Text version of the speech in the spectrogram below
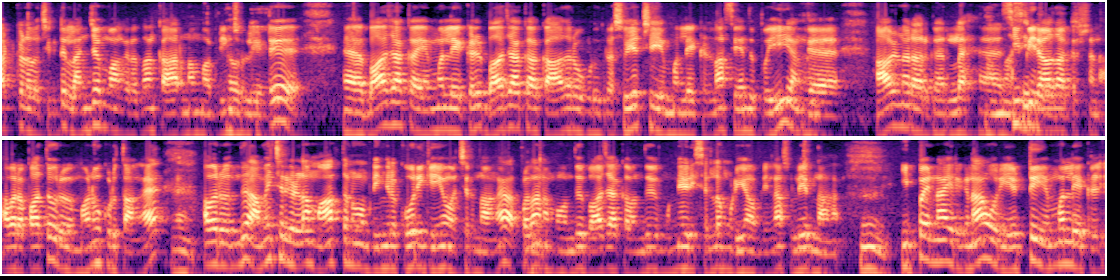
ஆட்களை வச்சுக்கிட்டு லஞ்சம் வாங்குறது தான் காரணம் அப்படின்னு. சொல்லிட்டு பாஜக எம்எல்ஏக்கள் பாஜகவுக்கு ஆதரவு கொடுக்குற சுயேட்சை எம்எல்ஏக்கள்லாம் சேர்ந்து போய் அங்க ஆளுநரா இருக்காருல்ல ஆமா, சிபி ராதாகிருஷ்ணன் அவரை பார்த்து ஒரு மனு கொடுத்தாங்க. அவர் வந்து அமைச்சர்கள்லாம் மாத்தணும் அப்படிங்கிற கோரிக்கையும் வச்சிருந்தாங்க அப்பதான் நம்ம வந்து பாஜக வந்து முன்னேறி செல்ல முடியும் அப்படின்லாம் சொல்லியிருந்தாங்க. இப்போ என்ன ஆயிருக்குன்னா ஒரு எட்டு எம்எல்ஏக்கள்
